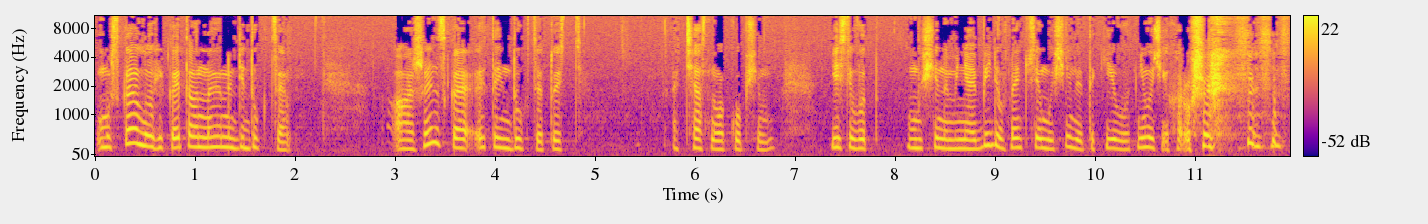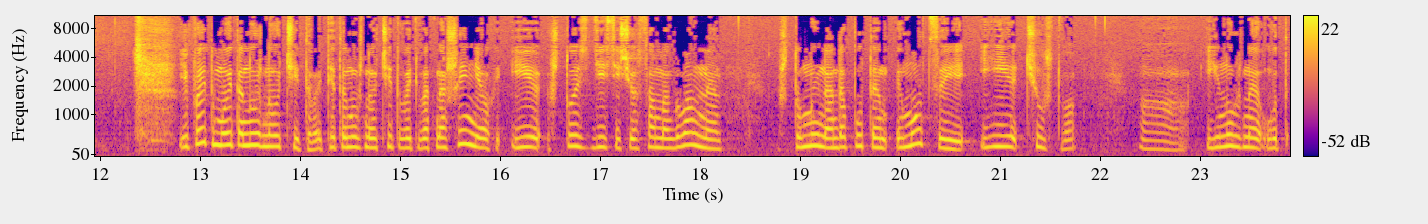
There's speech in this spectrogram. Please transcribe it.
мужская логика – это, наверное, дедукция, а женская – это индукция, то есть от частного к общему. Если вот мужчина меня обидел, значит, все мужчины такие вот не очень хорошие. И поэтому это нужно учитывать. Это нужно учитывать в отношениях. И что здесь еще самое главное, что мы иногда путаем эмоции и чувства. А, И нужно, вот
